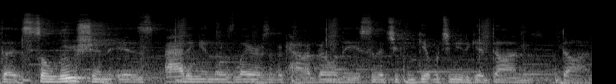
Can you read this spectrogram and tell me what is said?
the solution is adding in those layers of accountability so that you can get what you need to get done, done.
